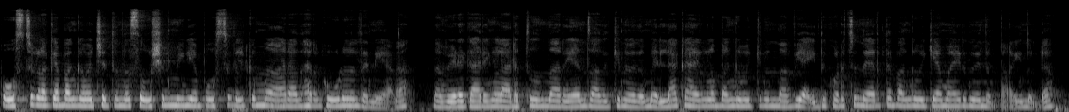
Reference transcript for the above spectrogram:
പോസ്റ്റുകളൊക്കെ പങ്കുവച്ചെത്തുന്ന സോഷ്യൽ മീഡിയ പോസ്റ്റുകൾക്കും ആരാധകർ കൂടുതൽ തന്നെയാണ്. നവ്യയുടെ കാര്യങ്ങൾ അടുത്തു നിന്ന് അറിയാൻ സാധിക്കുന്നുവെന്നും എല്ലാ കാര്യങ്ങളും പങ്കുവയ്ക്കുന്ന നവ്യ ഇത് കുറച്ച് നേരത്തെ പങ്കുവയ്ക്കാമായിരുന്നു എന്നും പറയുന്നുണ്ട്.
